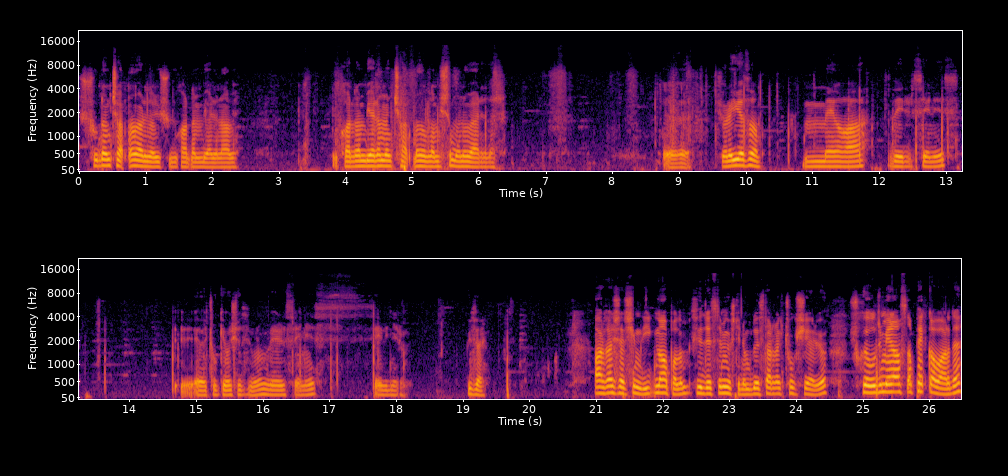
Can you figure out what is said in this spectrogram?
Şuradan çarpma verdiler şu yukarıdan bir yerden abi. Yukarıdan bir yerden ben çarpma yollamıştım onu verdiler. Ee, şöyle yazalım. Mega verirseniz ee, evet çok yavaş yazıyorum. Verirseniz sevinirim. Güzel. Arkadaşlar şimdi ne yapalım? Size destemi göstereyim. Bu deste arkadaşlar çok işe yarıyor. Şu kıvılcım yeri aslında Pekka vardı.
